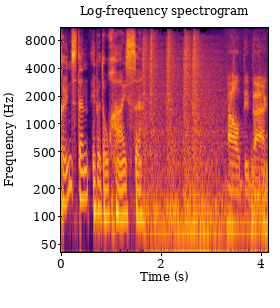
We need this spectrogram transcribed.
könnte es dann eben doch heißen. I'll be back.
